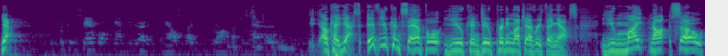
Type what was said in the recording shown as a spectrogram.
Yeah? Okay, yes. If you can sample, you can do pretty much everything else. You might not, so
